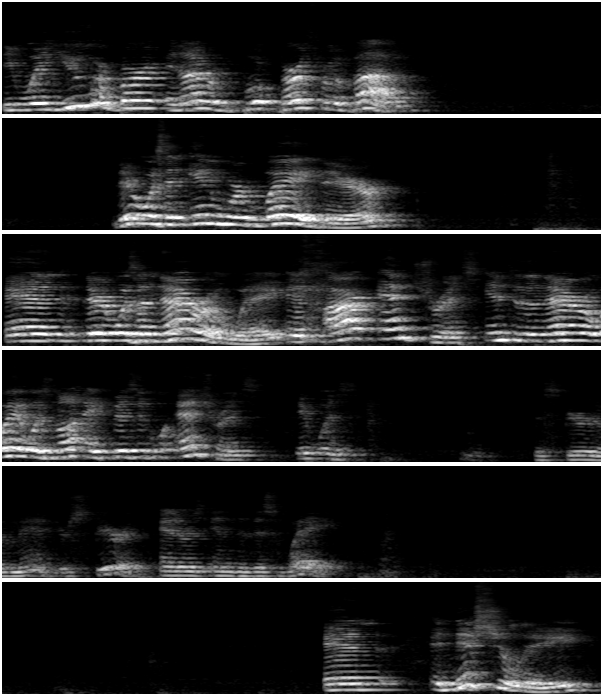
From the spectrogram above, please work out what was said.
See, when you were birthed and I were birthed from above, there was an inward way there, and there was a narrow way, and our entrance into the narrow way was not a physical entrance, it was the spirit of man. Your spirit enters into this way. And initially,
